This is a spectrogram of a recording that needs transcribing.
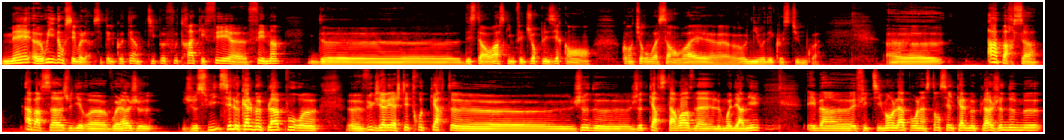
Mais euh, oui, donc c'est voilà, c'était le côté un petit peu foutraque et fait, euh, fait main de des Star Wars qui me fait toujours plaisir quand, quand tu revois ça en vrai au niveau des costumes quoi. À part ça, à part ça, je veux dire voilà, je je suis, c'est le calme plat pour vu que j'avais acheté trop de cartes euh, jeux de jeux de cartes Star Wars le mois dernier. Et ben euh, effectivement là pour l'instant c'est le calme plat. Je ne me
